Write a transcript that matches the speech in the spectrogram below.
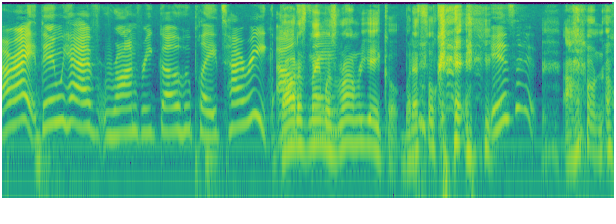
All right, then we have Ron Rico who played Tyreek. I thought I'll his name was Ron Rieko, but that's okay. Is it I don't know.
